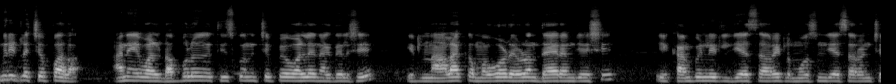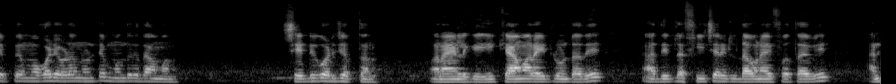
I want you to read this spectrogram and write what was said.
మీరు ఇట్లా చెప్పాలా అని వాళ్ళు డబ్బులు తీసుకొని చెప్పే వాళ్ళే నాకు తెలిసి ఇట్లా నాలాక మగవాడు ఎవడని ధైర్యం చేసి ఈ కంపెనీలు ఇట్లా చేస్తారు ఇట్లా మోసం చేస్తారు అని చెప్పే మగవాడు ఎవడన్నా ఉంటే ముందుకు దా మనం. షెడ్డి కూడా చెప్తాను. మన ఆయనకి ఈ కెమెరా ఇట్లా ఉంటుంది అది ఇట్లా ఫీచర్ ఇట్లా డౌన్ అయిపోతుంది అని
